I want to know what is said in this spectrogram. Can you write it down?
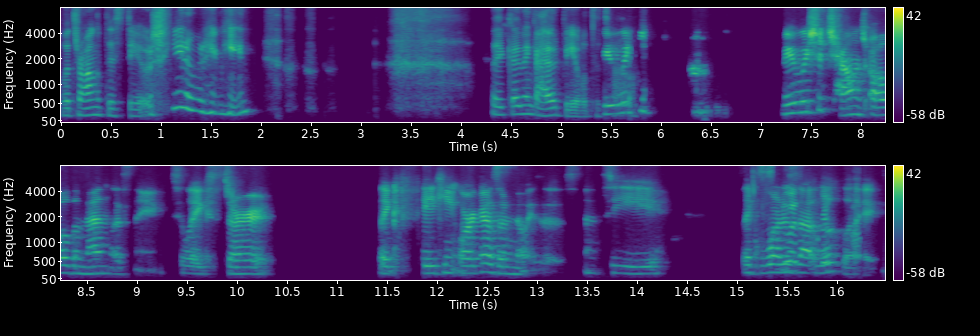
what's wrong with this dude?" you know what I mean? like, I think I would be able to. Maybe we, should, maybe we should challenge all the men listening to like start like faking orgasm noises and see like what does what that look like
